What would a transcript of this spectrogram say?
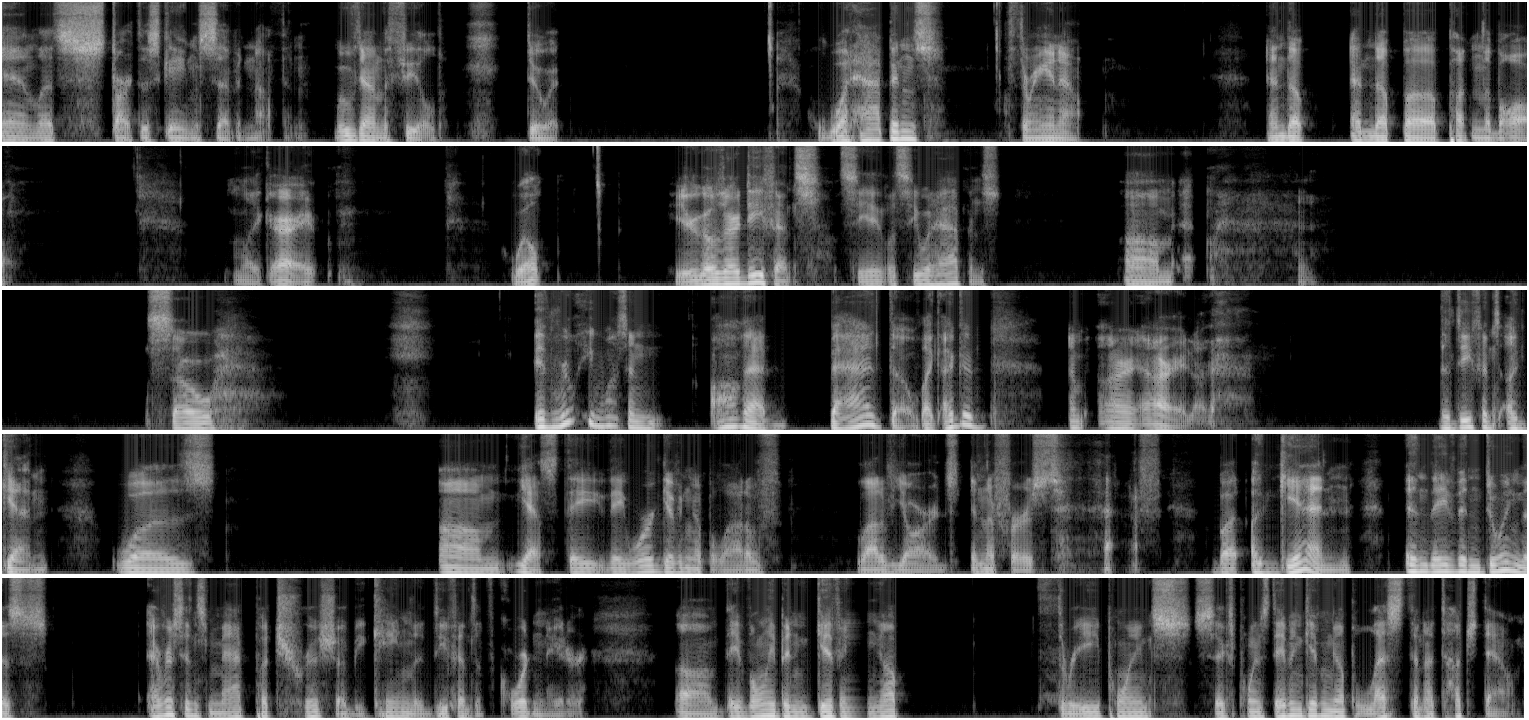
And let's start this game seven nothing. Move down the field. Do it. What happens? Three and out. End up end up uh, putting the ball. I'm like, all right. Well, here goes our defense. Let's see. Let's see what happens. Um, so it really wasn't all that bad though. Like I could, I'm all right. All right. The defense again was, um, yes, they they were giving up a lot of a lot of yards in the first half, but again, and they've been doing this ever since Matt Patricia became the defensive coordinator, um, they've only been giving up three points, six points. They've been giving up less than a touchdown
